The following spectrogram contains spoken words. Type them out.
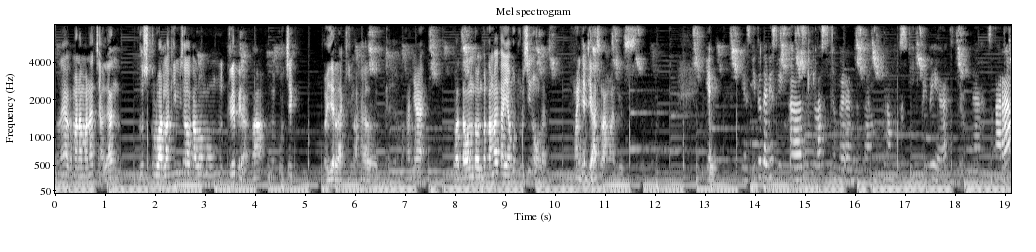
Soalnya ke mana-mana jalan terus keluar lagi misal kalau mau nge-grab ya apa nge-gojek bayar lagi mahal Ya, makanya buat tahun-tahun pertama kayak aku dulu sih nolak mainnya di asrama terus Ya, yes, itu tadi eh, sekilas gambaran tentang kampus di IPB ya. Nah, sekarang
